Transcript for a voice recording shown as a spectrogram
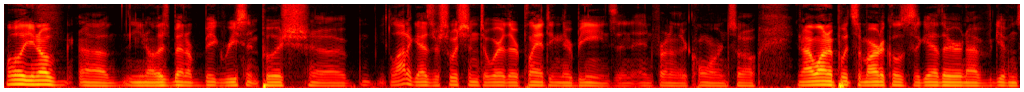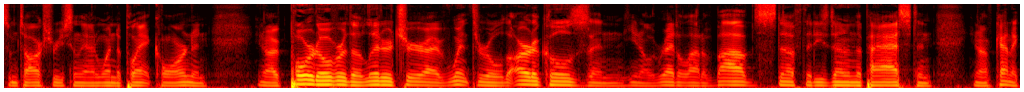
Well, you know, uh, you know, there's been a big recent push. Uh, a lot of guys are switching to where they're planting their beans in, in front of their corn. So, you know, I want to put some articles together, and I've given some talks recently on when to plant corn. And you know, I've poured over the literature. I've went through old articles, and you know, read a lot of Bob's stuff that he's done in the past. And you know, I've kind of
